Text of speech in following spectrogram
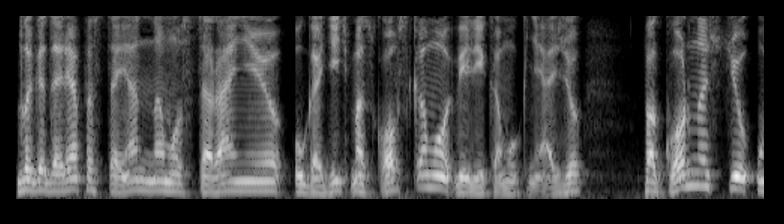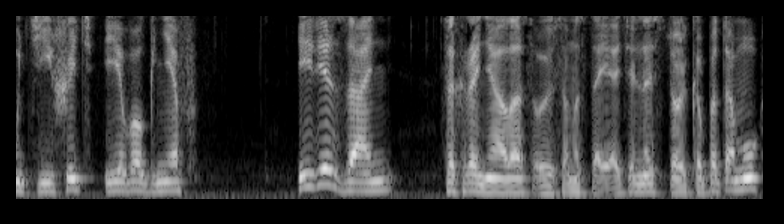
благодаря постоянному старанию угодить московскому великому князю, покорностью утишить его гнев. И Рязань сохраняла свою самостоятельность только потому,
